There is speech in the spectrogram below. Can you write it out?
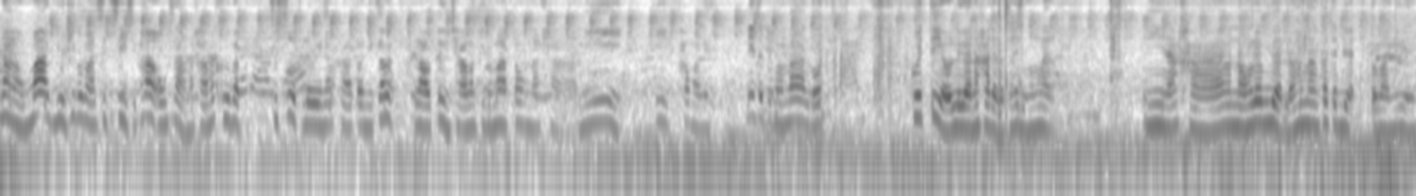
หนาวมากอยู่ที่ประมาณ 14-15 องศานะคะมันคือแบบสุดๆเลยนะคะ ตอนนี้ก็เราตื่นเช้ามากินมาม่าต้มนะคะ นี่นี่เข้ามาเลยนี่จะเป็นมาม่ารส ก๋วยเตี๋ยวเรือนะคะ เดี๋ยวเราจะให้ดูข้างหน้านี่นะคะ น้องเริ่มเดือดแล้วข้างล่างก็จะเดือดประมาณนี้เลย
